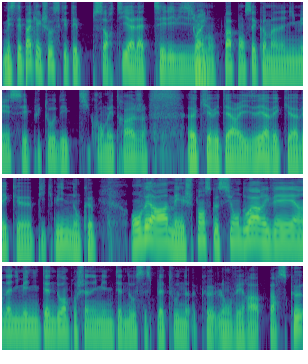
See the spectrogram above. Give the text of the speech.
Mais c'était pas quelque chose qui était sorti à la télévision, Ouais. donc pas pensé comme un animé, c'est plutôt des petits courts-métrages euh, qui avaient été réalisés avec, avec euh, Pikmin. Donc euh, on verra, mais je pense que si on doit arriver à un animé Nintendo, un prochain animé Nintendo, c'est Splatoon que l'on verra parce que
